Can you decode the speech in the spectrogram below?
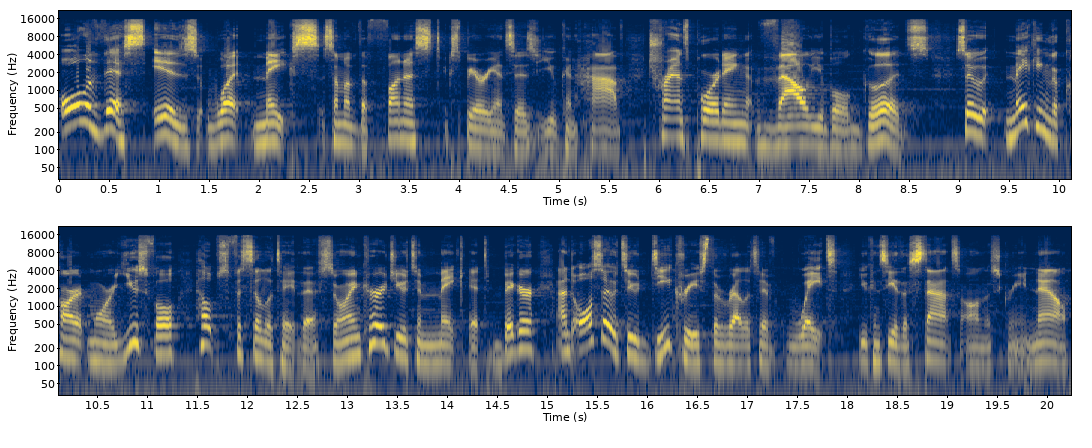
all of this is what makes some of the funnest experiences you can have transporting valuable goods. So making the cart more useful helps facilitate this, so I encourage you to make it bigger and also to decrease the relative weight. You can see the stats on the screen now.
